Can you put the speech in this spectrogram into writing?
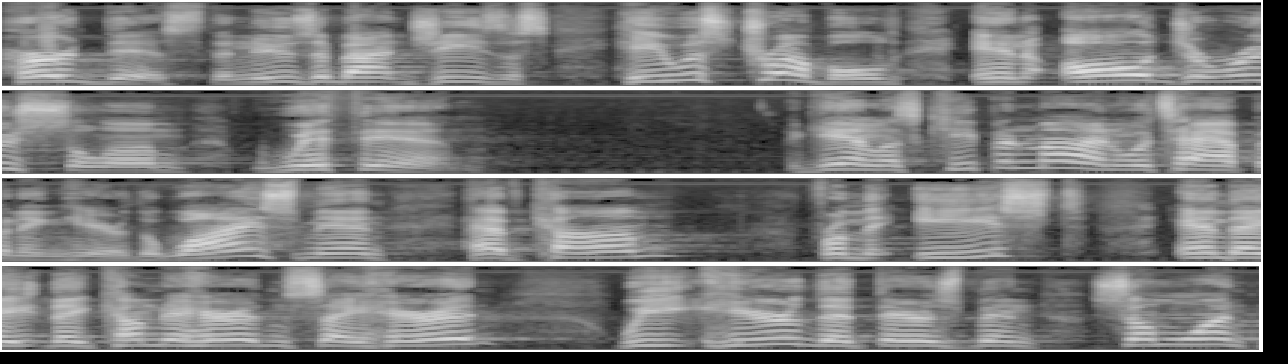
heard this, the news about Jesus, he was troubled, and all Jerusalem with him. Again, let's keep in mind what's happening here. The wise men have come from the east, and they, they come to Herod and say, Herod, we hear that there's been someone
